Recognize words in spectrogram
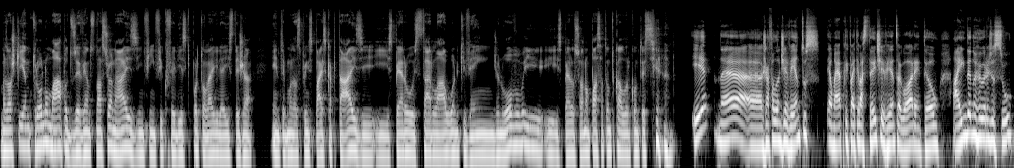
Mas acho que entrou no mapa dos eventos nacionais. E, enfim, fico feliz que Porto Alegre aí esteja entre uma das principais capitais e, e espero estar lá o ano que vem de novo e, e espero só não passar tanto calor quanto esse ano. E, né, eh, já falando de eventos, é uma época que vai ter bastante evento agora, então, ainda no Rio Grande do Sul,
